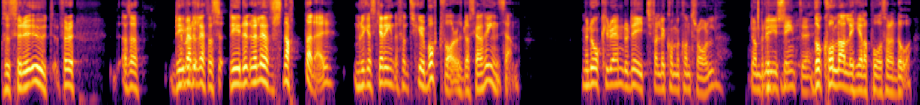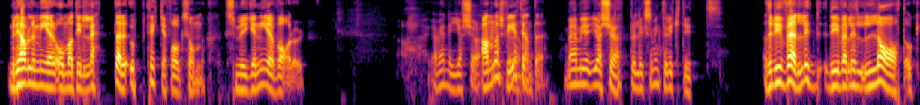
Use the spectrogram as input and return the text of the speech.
Och så ser det ut, för alltså, det är, Ja, väldigt, lätt att, det är väldigt lätt att snatta där, men du kan scanna in och sen trycker du bort varor du har skannat in sen. Men då åker du ändå dit för det kommer kontroll. De bryr sig inte. Då kollar aldrig hela påsen ändå. Men det handlar mer om att det är lättare att upptäcka folk som smyger ner varor. Jag vet inte, jag köper Annars vet jag inte. Nej, men jag, jag köper liksom inte riktigt. Alltså det är väldigt, det är väldigt lat och,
